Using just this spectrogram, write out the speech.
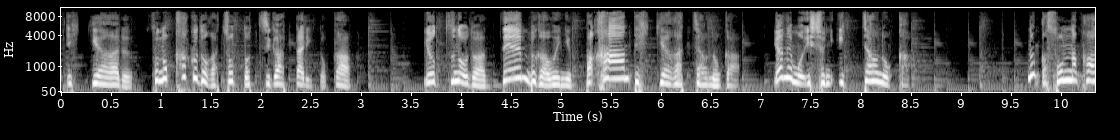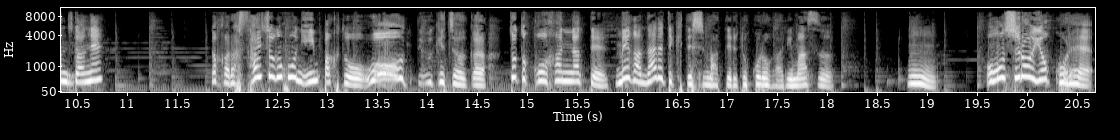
って引き上がる。その角度がちょっと違ったりとか、4つのドア全部が上にパカーンって引き上がっちゃうのか、屋根も一緒に行っちゃうのか。なんかそんな感じだね。だから最初の方にインパクトを、ウォーって受けちゃうから、ちょっと後半になって目が慣れてきてしまってるところがあります。うん。面白いよ、これ。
